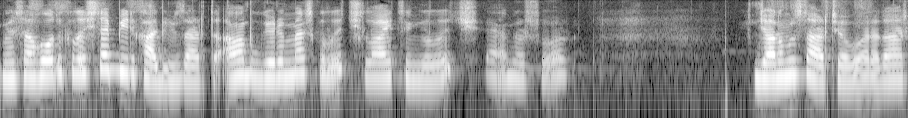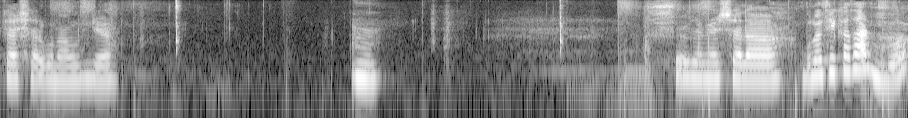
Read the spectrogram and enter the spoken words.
Mesela Hodu kılıçta bir kalbimiz arttı. Ama bu görünmez kılıç. Lighting kılıç. Ender Sword. Canımız da artıyor bu arada arkadaşlar bunu alınca. Şöyle mesela. Buna tek atar mı bu?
